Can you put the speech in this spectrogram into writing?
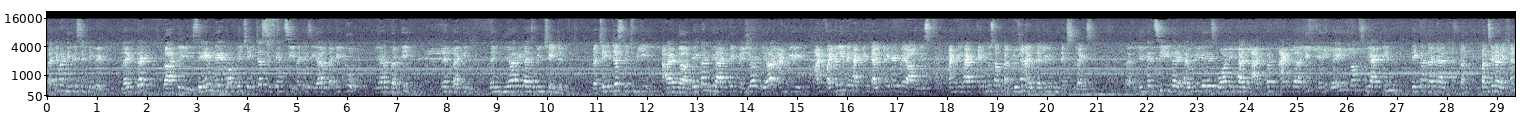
31 degree centigrade. Like that, that the same day what the changes you can see that is here 32, here 30, then 30, then here it has been changed. The changes which we had uh, taken, we had been measured here and we and finally we had been calculated by all this and we had came to some conclusion. I will tell you in next slides. Uh, you can see the heavy days what it has happened and uh, if any rain comes we had been taken that as con- consideration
